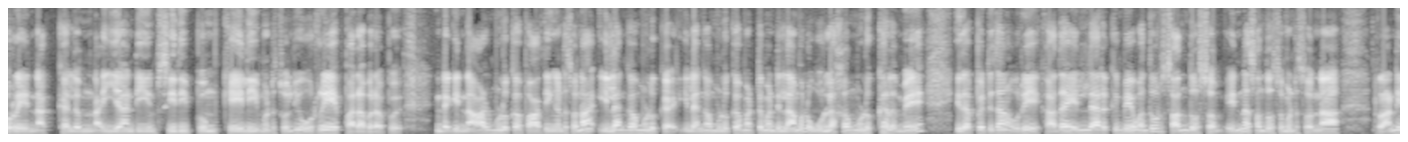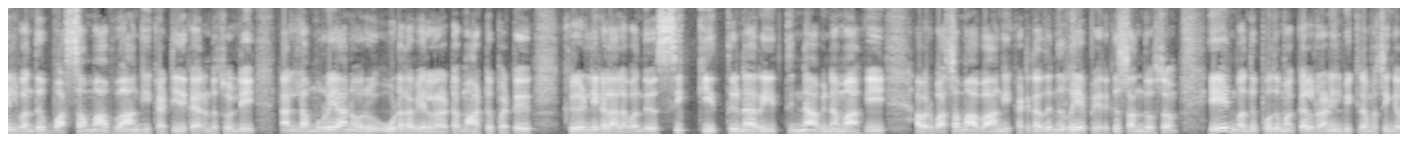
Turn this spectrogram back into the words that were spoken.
ஒரே நக்கலும் நையாண்டியும் சிரிப்பும் கேலியும் சொல்லி ஒரே பரபரப்பு. இன்றைக்கு நாள் முழுக்க பார்த்தீங்கன்னு சொன்னால் இலங்கை முழுக்க இலங்கை முழுக்க மட்டுமன்று இல்லாமல் உலகம் முழுக்கலுமே இதை பற்றி தான் ஒரே கதை. எல்லாருக்குமே வந்து ஒரு சந்தோஷம். என்ன சந்தோஷம் என்று சொன்னால் ரணில் வந்து வசமாக வாங்கி கட்டியிருக்காருன்னு சொல்லி நல்ல முறையான ஒரு ஊடகவியலாளர்கிட்ட மாட்டுப்பட்டு கேள்விகளால் வந்து சிக்கி திணறி தின்னாபினமாகி அவர் வசமாக வாங்கி கட்டினது நிறைய பேருக்கு சந்தோஷம். ஏன் வந்து பொதுமக்கள் ரணில் விக்ரமசிங்க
